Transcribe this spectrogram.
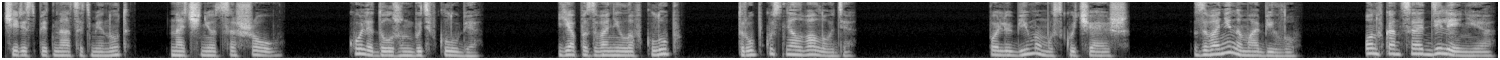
Через 15 минут начнется шоу. Коля должен быть в клубе. Я позвонила в клуб, трубку снял Володя. По любимому скучаешь? Звони на мобилу. Он в конце отделения,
